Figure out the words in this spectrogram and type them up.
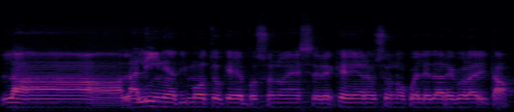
la, la linea di moto che possono essere, che sono quelle da regolarità.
